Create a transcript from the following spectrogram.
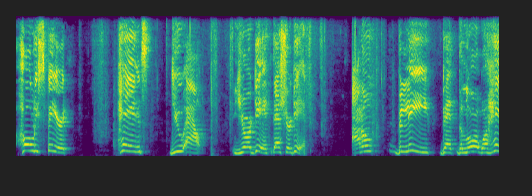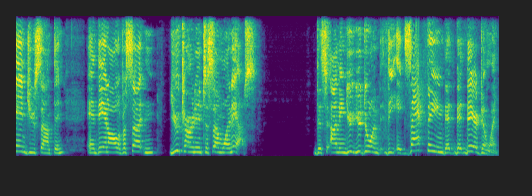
Holy Spirit hands you out your gift, that's your gift. I don't believe that the Lord will hand you something and then all of a sudden you turn into someone else. This, I mean, you, you're doing the exact thing that, that they're doing.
